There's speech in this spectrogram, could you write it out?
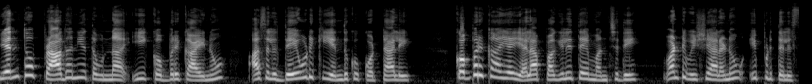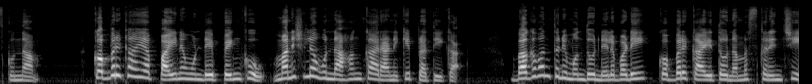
ఎంతో ప్రాధాన్యత ఉన్న ఈ కొబ్బరికాయను అసలు దేవుడికి ఎందుకు కొట్టాలి? కొబ్బరికాయ ఎలా పగిలితే మంచిది? వంటి విషయాలను ఇప్పుడు తెలుసుకుందాం. కొబ్బరికాయ పైన ఉండే పెంకు మనిషిలో ఉన్న అహంకారానికి ప్రతీక. భగవంతుని ముందు నిలబడి కొబ్బరికాయతో నమస్కరించి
